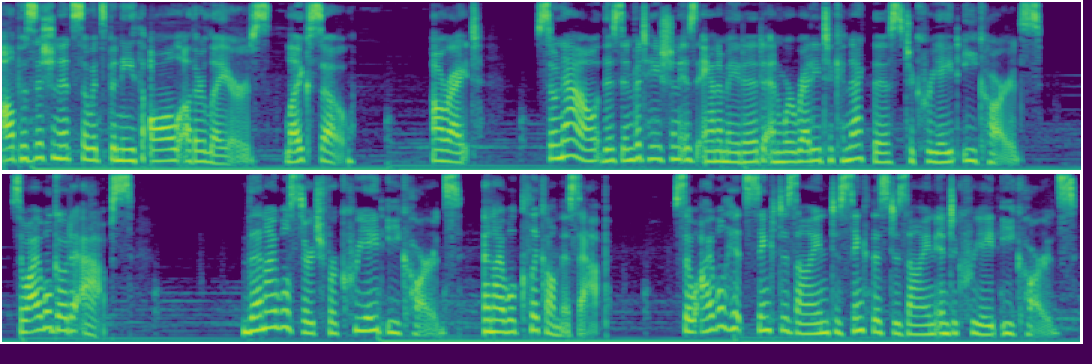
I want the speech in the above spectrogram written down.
I'll position it so it's beneath all other layers, like so. All right, so now this invitation is animated and we're ready to connect this to Create eCards. So I will go to Apps. Then I will search for Create eCards, and I will click on this app. So I will hit Sync Design to sync this design into Create eCards.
